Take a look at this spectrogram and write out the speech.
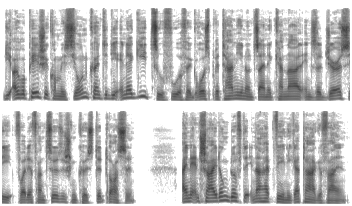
die Europäische Kommission könnte die Energiezufuhr für Großbritannien und seine Kanalinsel Jersey vor der französischen Küste drosseln. Eine Entscheidung dürfte innerhalb weniger Tage fallen.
